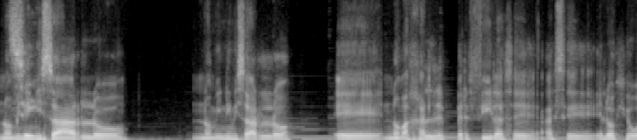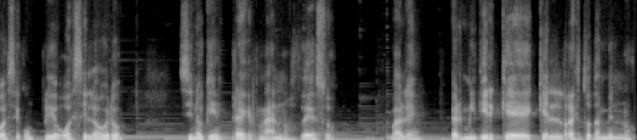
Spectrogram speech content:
No minimizarlo, sí. no minimizarlo, eh, no bajarle el perfil a ese, a ese elogio o a ese cumplido o a ese logro, sino que impregnarnos de eso, ¿vale? Permitir que, que el resto también nos,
